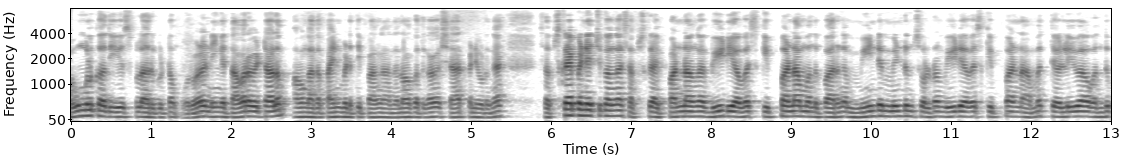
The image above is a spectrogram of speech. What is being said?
அவங்களுக்கும் அது யூஸ்ஃபுல்லாக இருக்கட்டும். ஒருவேளை நீங்கள் தவற விட்டாலும் அவங்க அதை பயன்படுத்திப்பாங்க. அந்த நோக்கத்துக்காக ஷேர் பண்ணி விடுங்க. சப்ஸ்கிரைப் பண்ணி வச்சுக்கோங்க. சப்ஸ்கிரைப் பண்ணாங்க வீடியோவை ஸ்கிப் பண்ணாமல் வந்து பாருங்கள் மீண்டும் மீண்டும் சொல்கிறோம் வீடியோவை ஸ்கிப் பண்ணாமல் தெளிவாக வந்து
